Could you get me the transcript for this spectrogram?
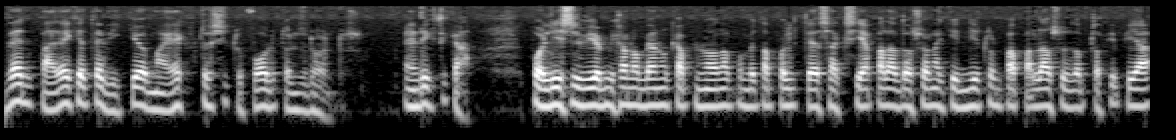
δεν παρέχεται δικαίωμα έκπτωση του φόρου των εισρώων τους. Ενδεικτικά, πωλήσεις βιομηχανωμένων καπνών από μεταπολιτές, αξία παραδόσεων ακινήτων που απαλλάσσονται από το ΦΠΑ,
